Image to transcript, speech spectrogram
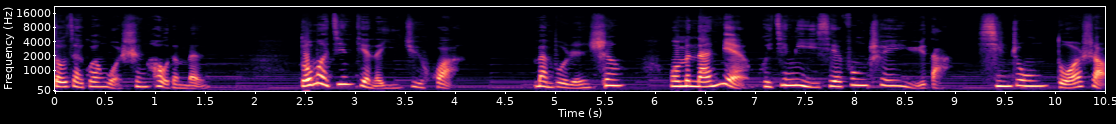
都在关我身后的门，多么经典的一句话！漫步人生，我们难免会经历一些风吹雨打，心中多少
